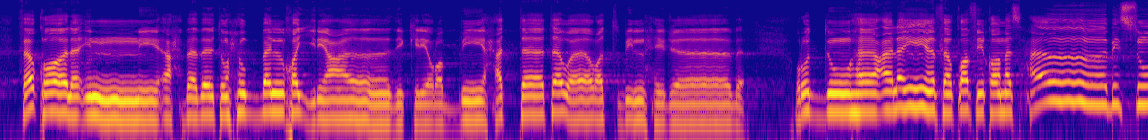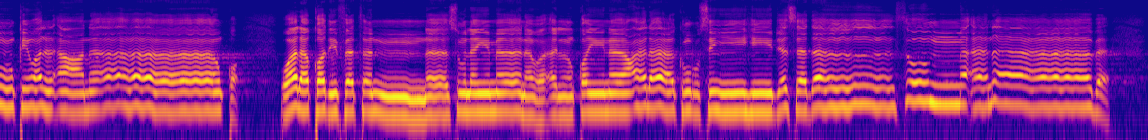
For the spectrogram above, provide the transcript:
فقال إني أحببت حب الخير عن ذكر ربي حتى توارت بالحجاب. ردوها علي فطفق مسحا بالسوق والأعناق. ولقد فتنا سليمان وألقينا على كرسيه جسدا ثم أناب.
